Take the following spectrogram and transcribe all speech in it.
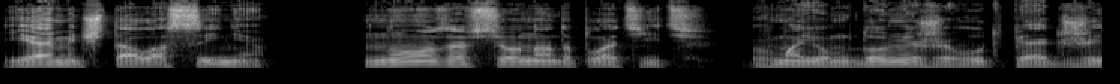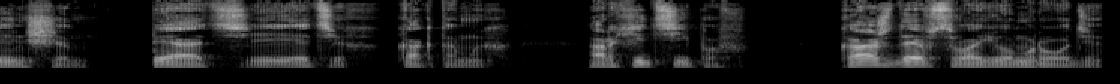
Я мечтал о сыне, но за все надо платить. В моем доме живут пять женщин. Пять этих, как там их, архетипов. каждая в своем роде.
